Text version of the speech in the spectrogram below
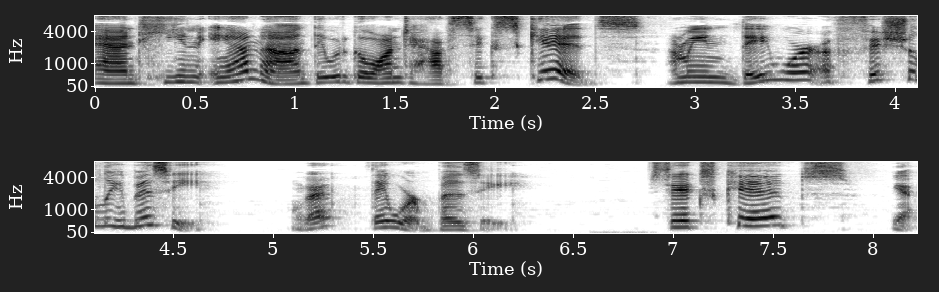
And he and Anna, they would go on to have six kids. I mean, they were officially busy. Okay? They were busy. Six kids? Yeah,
